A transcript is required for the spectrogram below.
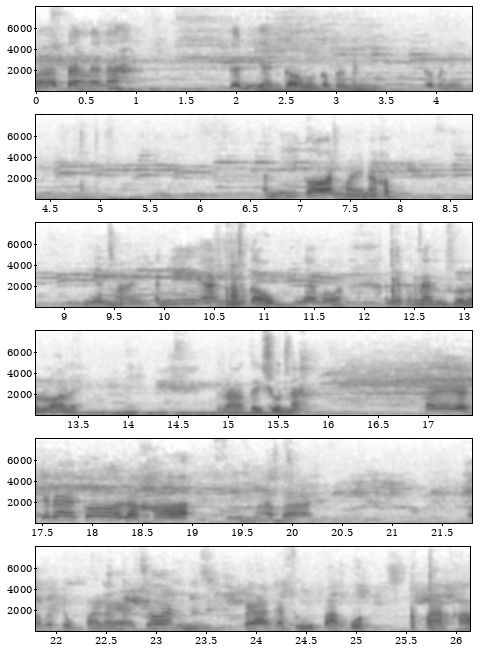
มาตั้งแล้วนะกระดีอันเก่ามันก็เป็นแบบนี้กับอันนี้ อันนี้ก็อันใหม่นะครับ นี่อันใหม่ อันนี้อันเก่าเพิ่งได้เมื่อวานอันนี้เพิ่งได้สดๆร้อนๆเลย นี่ตราไก่ชนนะ ใครอยากจะได้ก็ราคา 45 บาท เอาไปตกปลาอะไรอะช่อน ปลากระสูปลากด ปลาเขา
